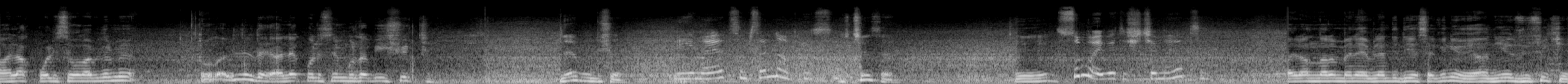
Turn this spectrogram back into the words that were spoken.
ahlak polisi olabilir mi? Olabilir de ahlak polisinin burada bir işi yok ki. Ne yapılmış o? İyiyim hayatım sen ne yapıyorsun? İçeceksin sen. Ee, Su mu? Evet içeceğim hayatım. Hayranlarım beni evlendi diye seviniyor ya. Niye üzülsün ki?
